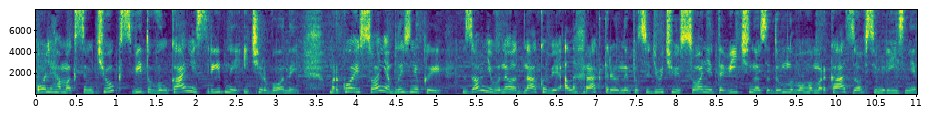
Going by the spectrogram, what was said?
Ольга Максимчук світ у вулкані срібний і червоний. Марко і Соня близнюки. Зовні вони однакові, але характери у непосидючої Соні та вічно задумливого Марка зовсім різні.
